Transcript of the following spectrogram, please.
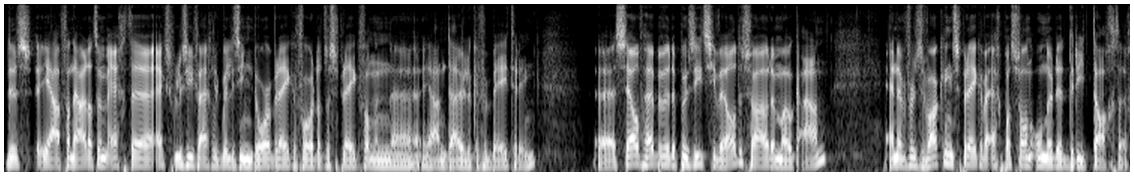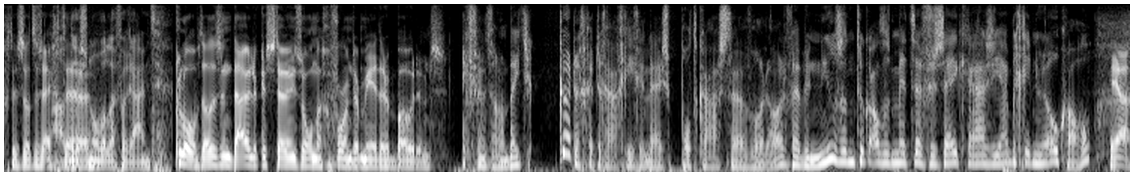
Dus ja, vandaar dat we hem echt uh, explosief eigenlijk willen zien doorbreken voordat we spreken van een, ja, een duidelijke verbetering. Uh, zelf hebben we de positie wel, dus we houden hem ook aan. En een verzwakking spreken we echt pas van onder de 380. Dus dat is echt. Nou, dat is nog wel even ruimte. Klopt, dat is een duidelijke steunzone gevormd door meerdere bodems. Ik vind het wel een beetje kudde gedrag hier in deze podcast worden hoor. We hebben Niels natuurlijk altijd met de verzekeraars. Jij begint nu ook al. Ja.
